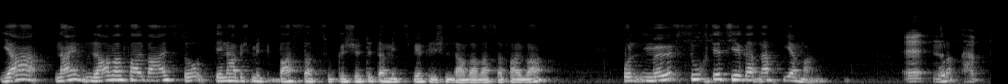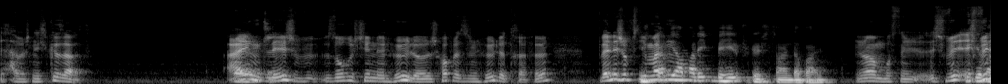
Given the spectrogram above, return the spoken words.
Ja, nein, ein Lavafall war es so. Den habe ich mit Wasser zugeschüttet, damit es wirklich ein Lavawasserfall war. Und Möw sucht jetzt hier gerade nach Diamanten. Äh, Oder? hab, hab ich nicht gesagt. Eigentlich w- suche ich hier eine Höhle. Ich hoffe, dass ich eine Höhle treffe. Wenn ich auf Ich kann jemanden. dir aber eben behilflich sein dabei. Ja, muss nicht. Ich will, ich will mal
